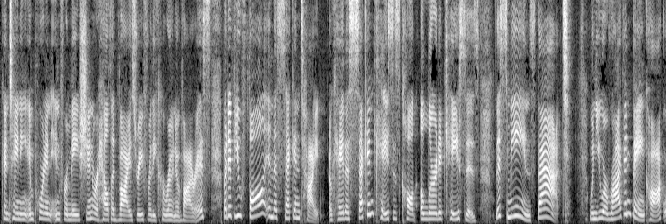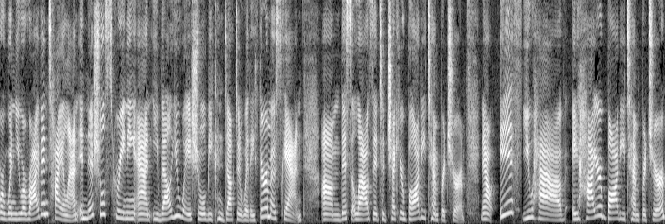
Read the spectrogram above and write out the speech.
containing important information or health advisory for the coronavirus. But if you fall in the second type, okay, Okay, the second case is called alerted cases. This means that when you arrive in Bangkok or when you arrive in Thailand, initial screening and evaluation will be conducted with a thermoscan. Um, this allows it to check your body temperature. Now, if you have a higher body temperature,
